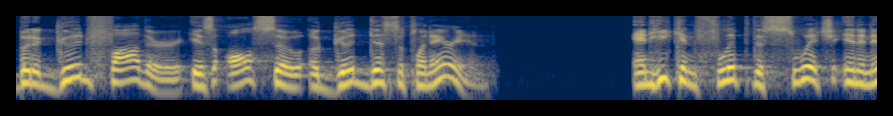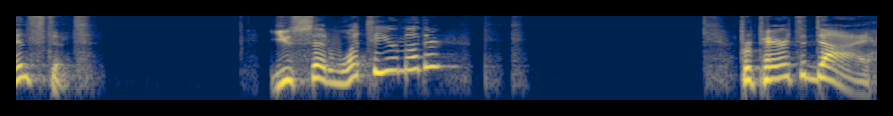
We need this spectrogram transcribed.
But a good father is also a good disciplinarian, and he can flip the switch in an instant. You said what to your mother? Prepare to die.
